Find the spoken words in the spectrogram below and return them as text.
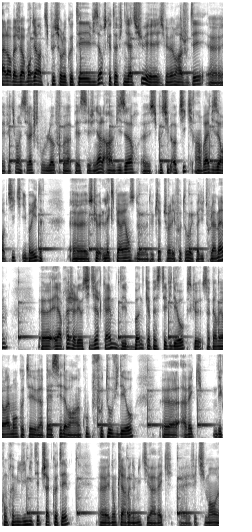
Alors, bah, je vais rebondir un petit peu sur le côté viseur parce que tu as fini là-dessus et je vais même rajouter, euh, effectivement, et c'est là que je trouve l'offre APS-C géniale, un viseur, euh, si possible, optique, un vrai viseur optique hybride euh, parce que l'expérience de, capturer les photos est pas du tout la même. Euh, et après, j'allais aussi dire quand même des bonnes capacités vidéo parce que ça permet vraiment, côté APS-C, d'avoir un couple photo-vidéo euh, avec des compromis limités de chaque côté. Et donc l'ergonomie qui va avec. Effectivement,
